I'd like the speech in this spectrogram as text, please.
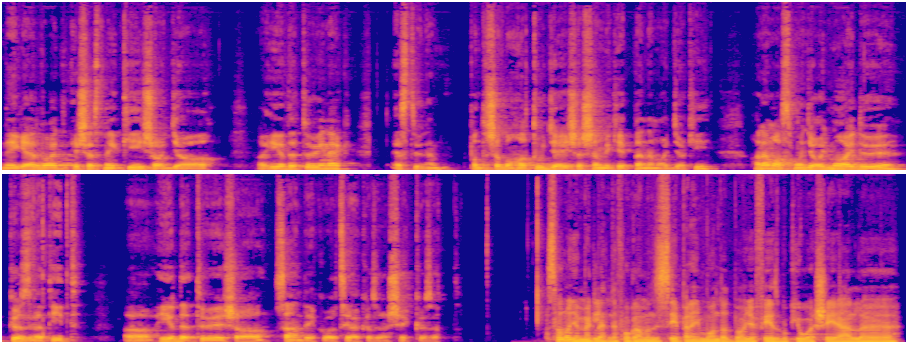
néger vagy, és ezt még ki is adja a, a hirdetőinek, ezt ő nem, pontosabban ha tudja, és ezt semmiképpen nem adja ki, hanem azt mondja, hogy majd ő közvetít a hirdető és a szándékolt célközönség között. Szóval hogyan meg lehetne fogalmazni szépen egy mondatban, hogy a Facebook jó eséllyel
